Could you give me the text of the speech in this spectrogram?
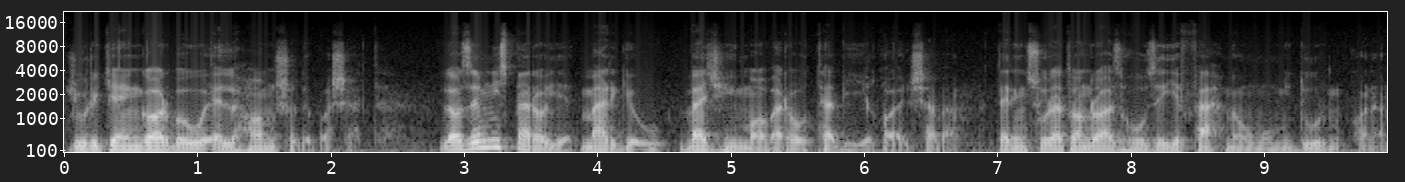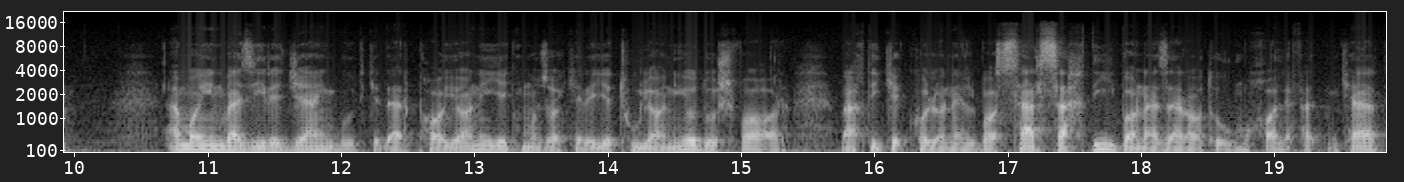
جوری که انگار به او الهام شده باشد. لازم نیست برای مرگ او وجهی ماورا و طبیعی قائل شوم. در این صورت آن را از حوزه فهم عمومی دور می کنم اما این وزیر جنگ بود که در پایان یک مذاکره طولانی و دشوار وقتی که کلونل با سرسختی با نظرات او مخالفت می‌کرد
